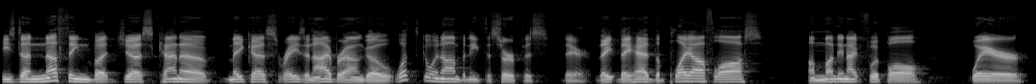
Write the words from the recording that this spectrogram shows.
He's done nothing but just kind of make us raise an eyebrow and go, what's going on beneath the surface there? They, they had the playoff loss on Monday Night Football where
